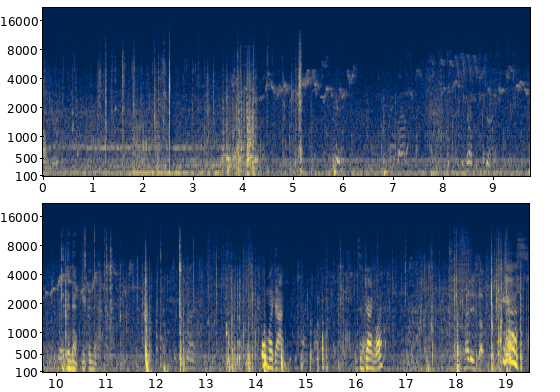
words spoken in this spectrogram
Four. Get the net. Get the net. Oh my god. It's a giant what? That is a. Yes!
